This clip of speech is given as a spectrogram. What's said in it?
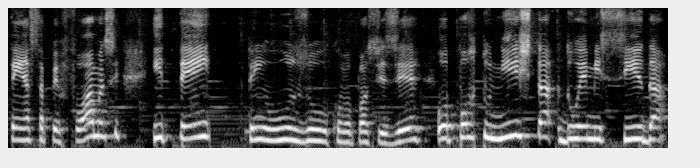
Tem essa performance e tem tem o uso, como eu posso dizer, oportunista do Emicida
